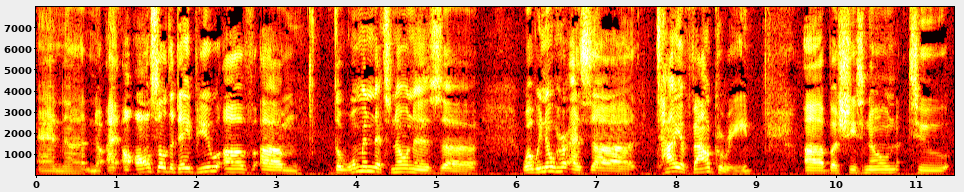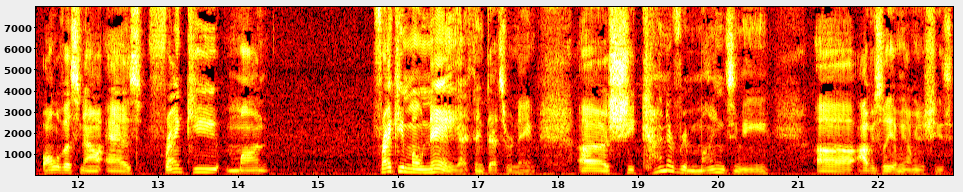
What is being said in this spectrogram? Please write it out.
And uh, no, I, also the debut of um, the woman that's known as, uh, well, we know her as uh, Taya Valkyrie, uh, but she's known to all of us now as Franky Franky Monet, I think that's her name. Uh, she kind of reminds me. Uh, obviously, I mean, I mean, she's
